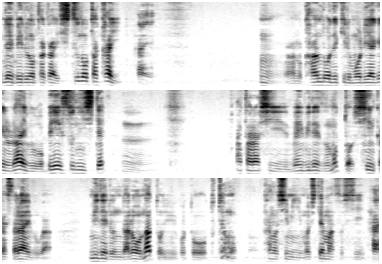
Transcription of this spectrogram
レベルの高い質の高い、はい。うん、あの感動できる盛り上げるライブをベースにしてうん新しいベイビーレイズのもっと進化したライブが見れるんだろうなということをとても楽しみにもしてますしはい。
